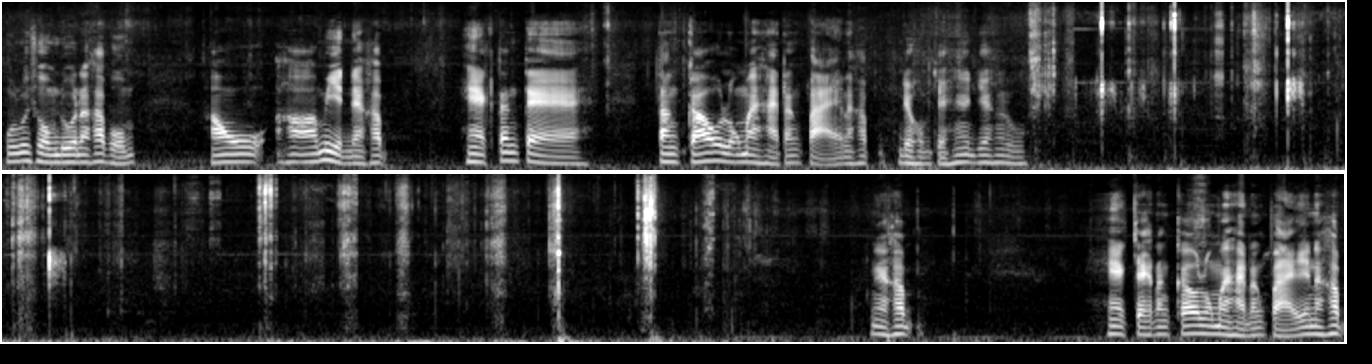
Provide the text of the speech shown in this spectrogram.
คุณผู้ชมดูนะครับผมเราเราเอามีดนะครับ แหกตั้งแต่ตั้งเก้าลงมาหาตั้งปลายนะครับ เดี๋ยวผมจะให้แยกให้ดูนี่ยครับ แหกจากทางเก้าลงมาหาทางปลายนะครับ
